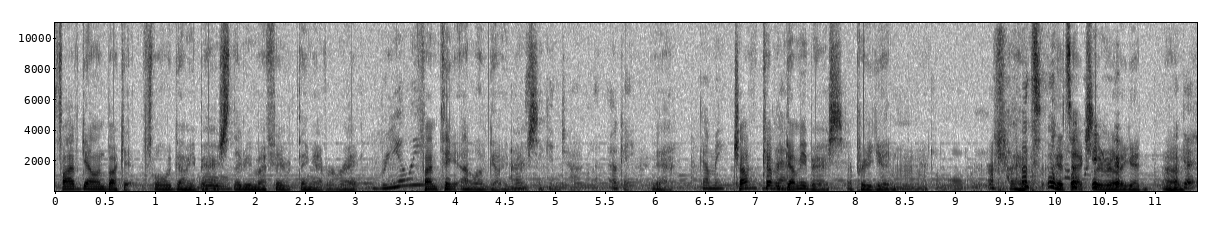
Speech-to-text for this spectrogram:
five gallon bucket full of gummy bears. Ooh. That'd be my favorite thing ever, right? Really? If I'm thinking, I love gummy bears. I was thinking chocolate. Okay, Yeah, gummy. chocolate covered Okay. gummy bears are pretty good. it's, it's actually really good. Um, Okay.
